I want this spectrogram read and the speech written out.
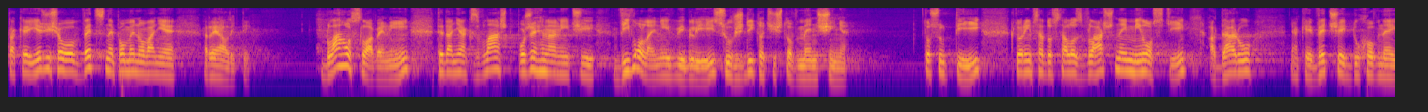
také Ježišovo vecné pomenovanie reality. Blahoslavení, teda nejak zvlášť požehnaní či vyvolení v Biblii, sú vždy totižto v menšine. To sú tí, ktorým sa dostalo zvláštnej milosti a daru nejakej väčšej duchovnej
